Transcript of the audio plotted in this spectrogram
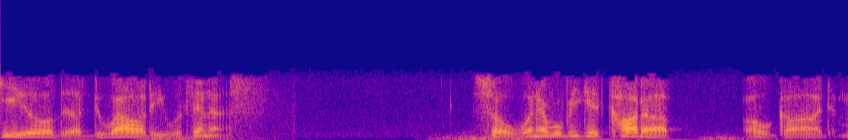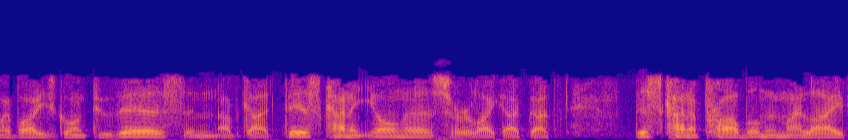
heal the duality within us. So whenever we get caught up, oh God, my body's going through this and I've got this kind of illness or like I've got this kind of problem in my life,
